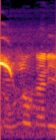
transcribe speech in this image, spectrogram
உள்ள விட்டாடி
